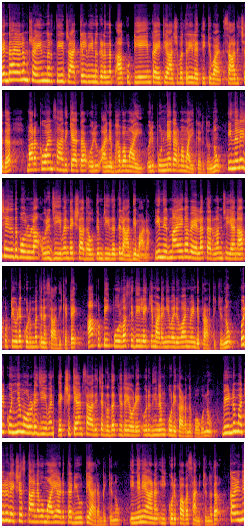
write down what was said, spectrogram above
എന്തായാലും ട്രെയിൻ നിർത്തി ട്രാക്കിൽ വീണുകിടന്ന ആ കുട്ടിയെയും കയറ്റി ആശുപത്രിയിൽ എത്തിക്കുവാൻ സാധിച്ചത് മറക്കുവാൻ സാധിക്കാത്ത ഒരു അനുഭവമായി ഒരു പുണ്യകർമ്മമായി കരുതുന്നു. ഇന്നലെ ചെയ്തതുപോലുള്ള ഒരു ജീവൻ രക്ഷാ ദൗത്യം ജീവിതത്തിൽ ആദ്യമാണ്. ഈ നിർണായക വേള തരണം ചെയ്യാൻ ആ കുട്ടിയുടെ കുടുംബത്തിന് സാധിക്കട്ടെ. ആ കുട്ടി പൂർവസ്ഥിതിയിലേക്ക് മടങ്ങി വരുവാൻ വേണ്ടി പ്രാർത്ഥിക്കുന്നു. ഒരു കുഞ്ഞു മോളുടെ ജീവൻ രക്ഷിക്കാൻ സാധിച്ച കൃതജ്ഞതയോടെ ഒരു ദിനം കൂടി കടന്നു പോകുന്നു. വീണ്ടും മറ്റൊരു ലക്ഷ്യസ്ഥാനവുമായി അടുത്ത ഡ്യൂട്ടി ആരംഭിക്കുന്നു. ഇങ്ങനെയാണ് ഈ കുറിപ്പ് അവസാനിക്കുന്നത്. കഴിഞ്ഞ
